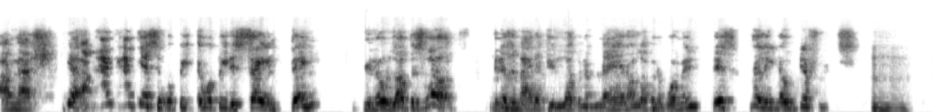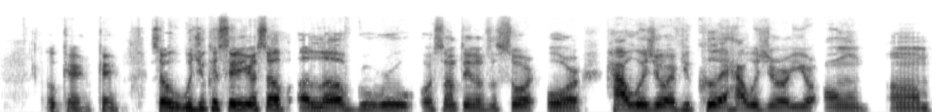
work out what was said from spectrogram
I'm not. Yeah, I, I, guess it would be. It would be the same thing. You know, love is love. It doesn't mm-hmm. matter if you're loving a man or loving a woman. There's really no difference. Mm-hmm. Okay, okay. So, would you consider yourself a love guru or something of the sort, or how was your, if you could, how was your your own? Um,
